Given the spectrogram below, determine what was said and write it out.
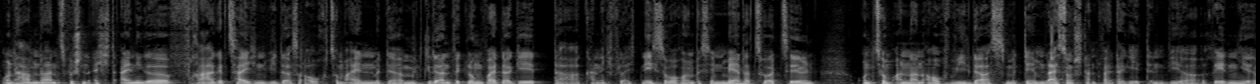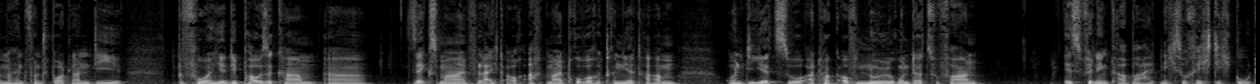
und haben da inzwischen echt einige Fragezeichen, wie das auch zum einen mit der Mitgliederentwicklung weitergeht. Da kann ich vielleicht nächste Woche ein bisschen mehr dazu erzählen und zum anderen auch, wie das mit dem Leistungsstand weitergeht. Denn wir reden hier immerhin von Sportlern, die, bevor hier die Pause kam, äh, sechsmal, vielleicht auch achtmal pro Woche trainiert haben. Und die jetzt so ad hoc auf Null runterzufahren, ist für den Körper halt nicht so richtig gut.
